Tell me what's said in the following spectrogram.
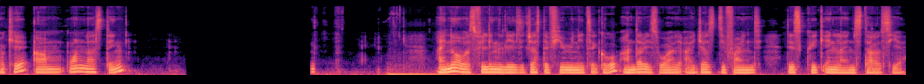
Okay um one last thing I know I was feeling lazy just a few minutes ago and that is why I just defined these quick inline styles here.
